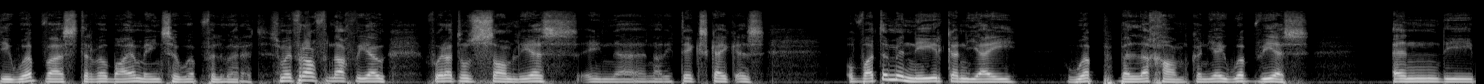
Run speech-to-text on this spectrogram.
die hoop was terwyl baie mense hoop verloor het. So my vraag vandag vir jou voordat ons saam lees en uh, na die teks kyk is op watter manier kan jy hoop beliggaam? Kan jy hoop wees in die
